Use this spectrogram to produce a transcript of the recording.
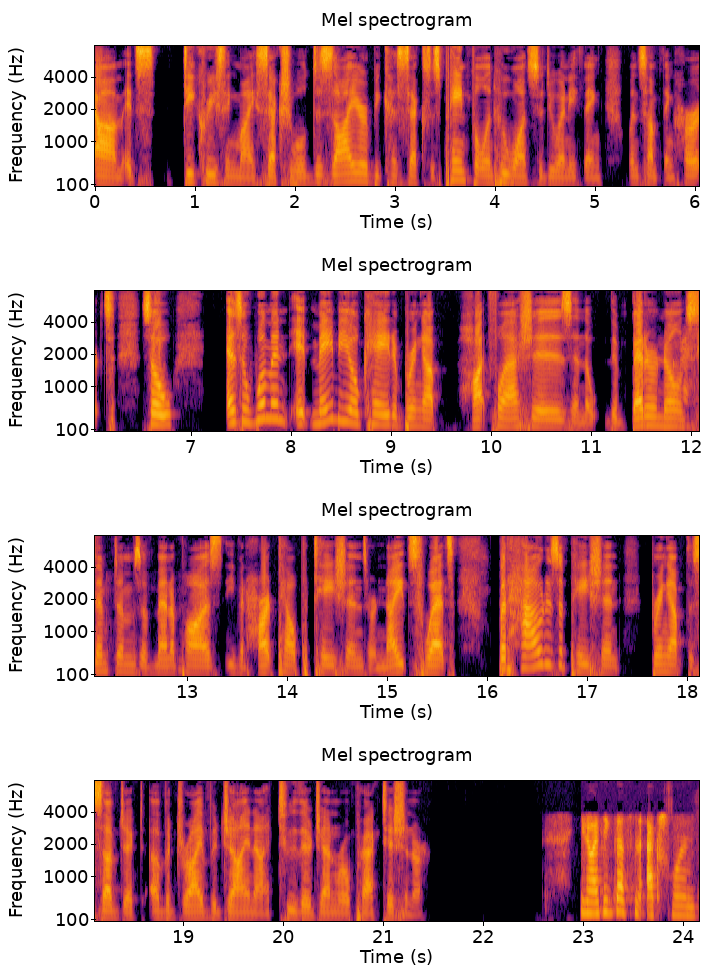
um, it's decreasing my sexual desire because sex is painful and who wants to do anything when something hurts. So, as a woman, it may be okay to bring up hot flashes and the, the better known symptoms of menopause, even heart palpitations or night sweats. But how does a patient bring up the subject of a dry vagina to their general practitioner? You know, I think that's an excellent,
